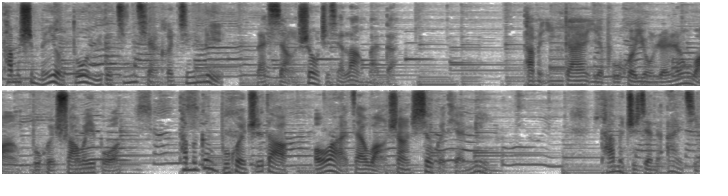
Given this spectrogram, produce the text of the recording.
他们是没有多余的金钱和精力来享受这些浪漫的。他们应该也不会用人人网，不会刷微博，他们更不会知道偶尔在网上秀个甜蜜。他们之间的爱情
